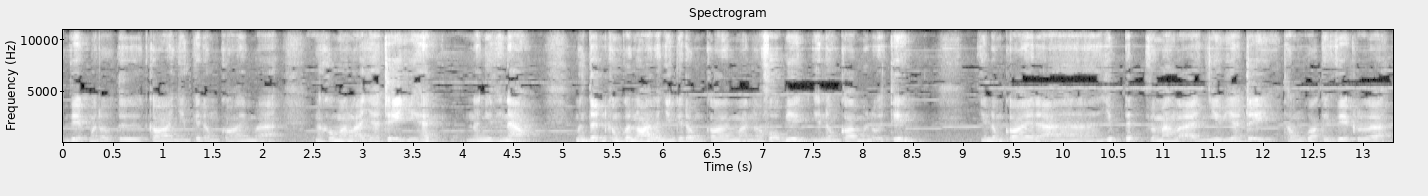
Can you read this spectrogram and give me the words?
việc mà đầu tư coi những cái đồng coi mà nó không mang lại giá trị gì hết nó như thế nào. Minh Tịnh không có nói là những cái đồng coi mà nó phổ biến những đồng coi mà nổi tiếng những đồng coi đã giúp ích và mang lại nhiều giá trị thông qua cái việc là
